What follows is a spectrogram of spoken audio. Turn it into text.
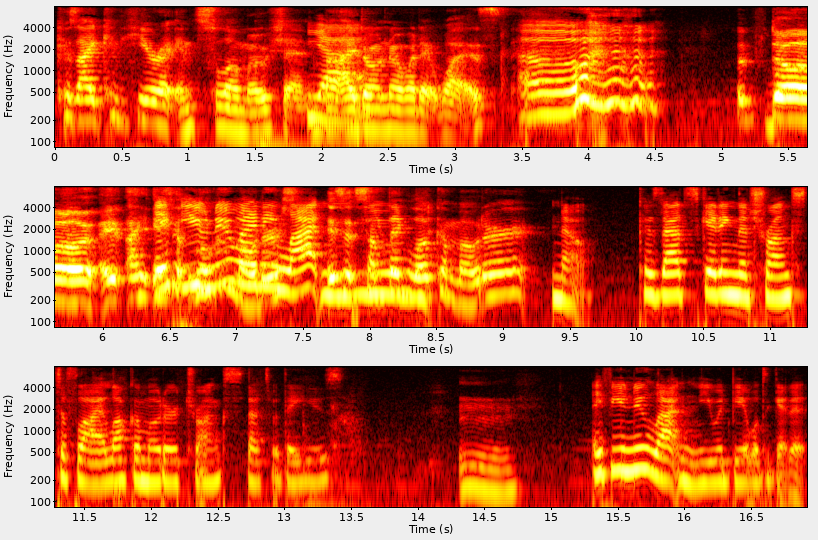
Because I can hear it in slow motion, Yeah. but I don't know what it was. Oh. If you knew any? Latin, is it something would- locomotor? no. Because that's getting the trunks to fly. Locomotor trunks. That's what they use. Mm. If you knew Latin, you would be able to get it.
